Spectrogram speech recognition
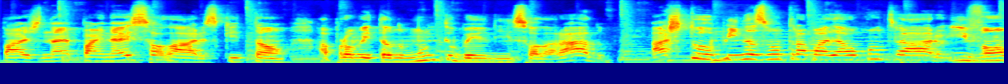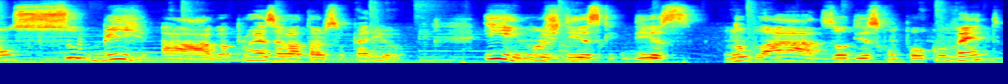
painéis solares que estão aproveitando muito bem o dia ensolarado, as turbinas vão trabalhar ao contrário e vão subir a água para o reservatório superior. E nos dias, dias nublados ou dias com pouco vento,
